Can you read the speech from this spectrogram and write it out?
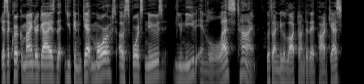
Just a quick reminder, guys, that you can get more of sports news you need in less time with our new Locked On Today podcast.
